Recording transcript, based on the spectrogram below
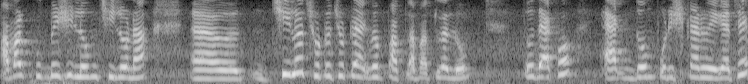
আমার খুব বেশি লোম ছিল না। ছিল ছোট ছোট, একদম পাতলা পাতলা লোম। তো দেখো, একদম পরিষ্কার হয়ে গেছে।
